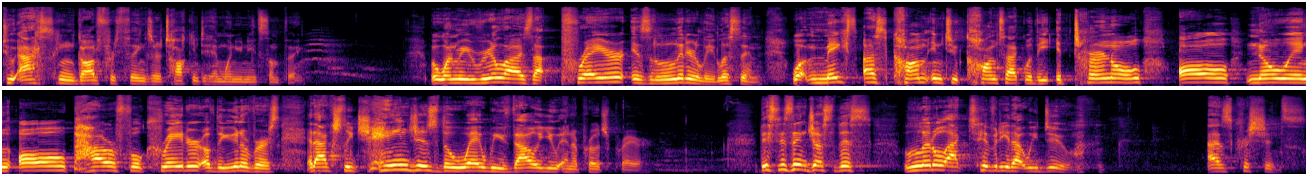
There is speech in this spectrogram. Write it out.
to asking God for things or talking to Him when you need something. But when we realize that prayer is literally, listen, what makes us come into contact with the eternal, all knowing, all powerful creator of the universe. It actually changes the way we value and approach prayer. This isn't just this little activity that we do as Christians,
